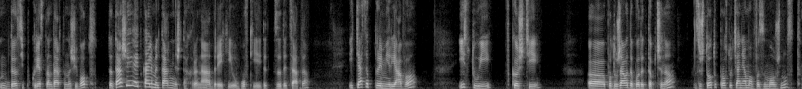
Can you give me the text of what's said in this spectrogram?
да си покрие стандарта на живот, да даже е така елементарни неща, храна, дрехи, обувки за децата. И тя се премирява и стои вкъщи, а, продължава да бъде тъпчена, защото просто тя няма възможност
